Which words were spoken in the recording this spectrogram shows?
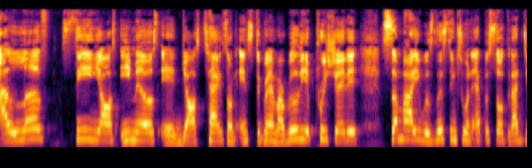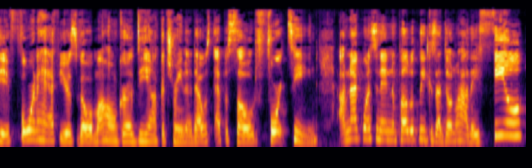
I love seeing y'all's emails and y'all's tags on Instagram. I really appreciate it. Somebody was listening to an episode that I did four and a half years ago with my homegirl, Dion Katrina. That was episode 14. I'm not going to name them publicly because I don't know how they feel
